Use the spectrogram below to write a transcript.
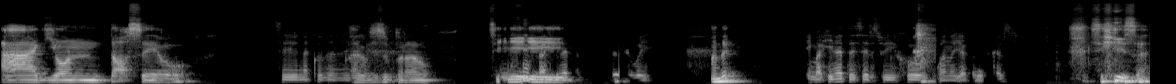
A-12 o Sí, una cosa así. algo así súper raro. Sí, y. ¿Mande? Imagínate ser su hijo cuando ya crezcas. Sí, o sea,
